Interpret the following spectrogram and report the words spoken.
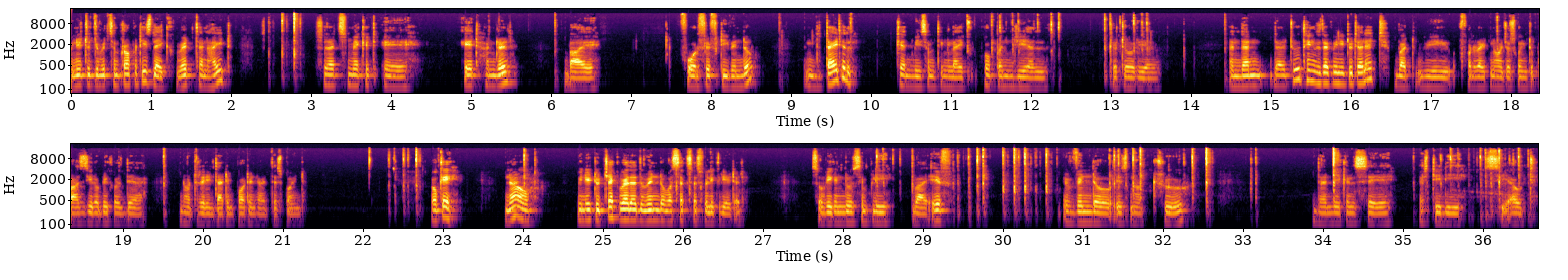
we need to give it some properties like width and height. So let's make it a 800 by 450 window. And the title can be something like OpenGL tutorial. And then there are two things that we need to tell it but we for right now are just going to pass zero because they're not really that important at this point. Okay. Now we need to check whether the window was successfully created so we can do simply by if if window is not true then we can say std cout.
